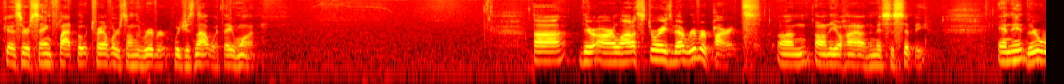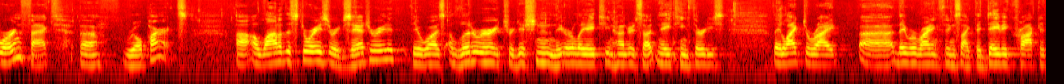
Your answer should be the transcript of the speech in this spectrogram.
because they're saying flatboat travelers on the river, which is not what they want. Uh, there are a lot of stories about river pirates on, on the Ohio and the Mississippi. And the, there were, in fact, uh, real pirates. Uh, a lot of the stories are exaggerated. There was a literary tradition in the early 1800s, uh, in the 1830s. They liked to write, uh, they were writing things like the Davy Crockett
